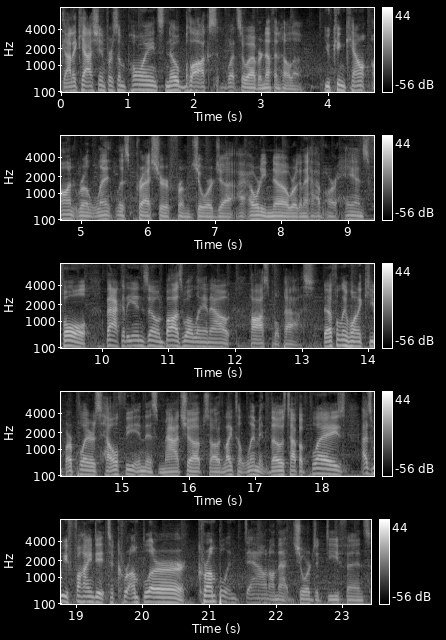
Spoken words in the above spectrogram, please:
Got to cash in for some points, no blocks whatsoever, nothing held up. You can count on relentless pressure from Georgia. I already know we're going to have our hands full. Back of the end zone, Boswell laying out, hospital pass. Definitely want to keep our players healthy in this matchup, so I would like to limit those type of plays as we find it to Crumpler. Crumpling down on that Georgia defense.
